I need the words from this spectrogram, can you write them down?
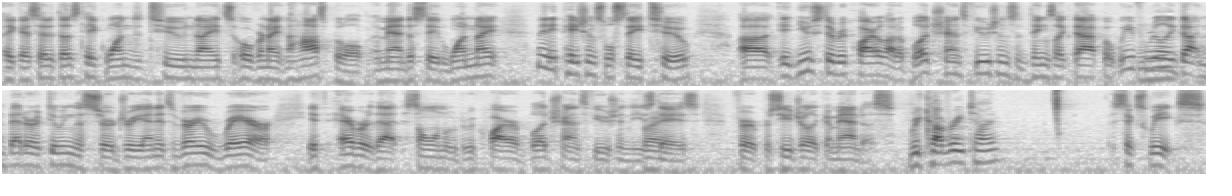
like I said, it does take one to two nights overnight in the hospital. Amanda stayed one night. Many patients will stay two. Uh, it used to require a lot of blood transfusions and things like that, but we've mm -hmm. really gotten better at doing the surgery, and it's very rare, if ever, that someone would require a blood transfusion these right. days for a procedure like Amanda's. Recovery time? Six weeks.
